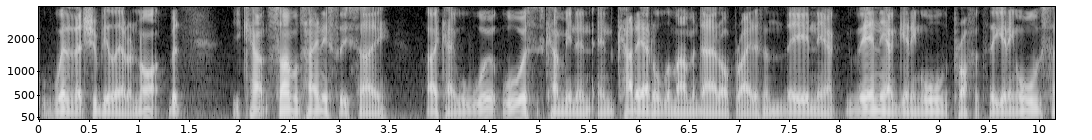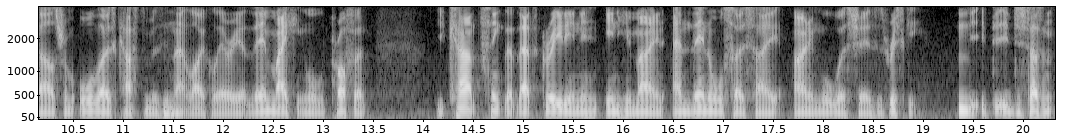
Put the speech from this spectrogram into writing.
whether that should be allowed or not. But you can't simultaneously say, okay, well, Woolworths has come in and, and cut out all the mum and dad operators, and they're now they're now getting all the profits. They're getting all the sales from all those customers in that local area. They're making all the profit. You can't think that that's greedy and in- inhumane, and then also say owning Woolworths shares is risky. It, it just doesn't.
